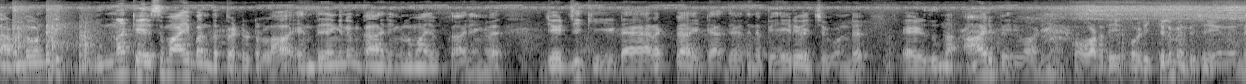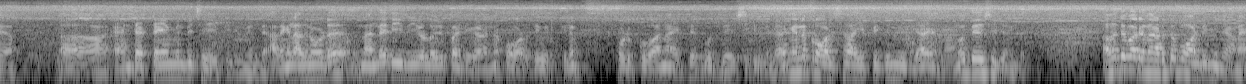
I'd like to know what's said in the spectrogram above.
നടന്നുകൊണ്ടിരിക്കുന്ന കേസുമായി ബന്ധപ്പെട്ടിട്ടുള്ള എന്തെങ്കിലും കാര്യങ്ങളുമായ കാര്യങ്ങൾ ജഡ്ജിക്ക് ഡയറക്റ്റായിട്ട് അദ്ദേഹത്തിന്റെ പേര് വെച്ചുകൊണ്ട് എഴുതുന്ന ആ ഒരു പരിപാടിയെ കോടതി ഒരിക്കലും എന്ത് ചെയ്യുന്നില്ല എന്റർടൈൻമെന്റ് ചെയ്യിപ്പിക്കുന്നില്ല. അല്ലെങ്കിൽ അതിനോട് നല്ല രീതിയിലുള്ള ഒരു പരിഗണന കോടതി ഒരിക്കലും കൊടുക്കുവാനായിട്ട് ഉദ്ദേശിക്കുന്നില്ല. അങ്ങനെ പ്രോത്സാഹിപ്പിക്കുന്നില്ല എന്നാണ് ഉദ്ദേശിക്കുന്നത്. എന്നിട്ട് പറയുന്ന അടുത്ത പോയിന്റ് ഇങ്ങനെയാണ്.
